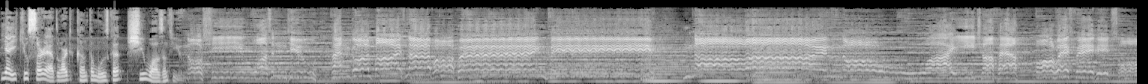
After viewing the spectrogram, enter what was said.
E é aí que o Sir Edward canta a música She Wasn't You. No, she wasn't you, and goodbyes never pained me. Now I know why each affair always faded so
